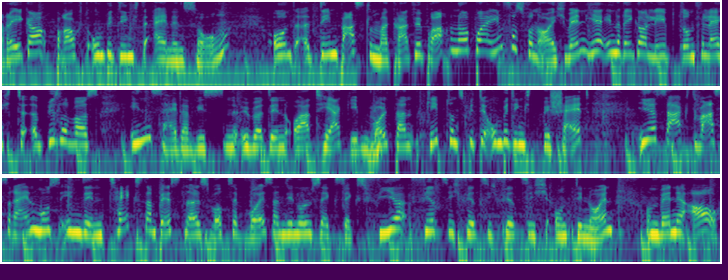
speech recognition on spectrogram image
Regau braucht unbedingt einen Song und äh, den basteln wir gerade. Wir brauchen nur ein paar Infos von euch. Wenn ihr in Regau lebt und vielleicht ein bisschen was Insiderwissen über den Ort hergeben wollt, dann gebt uns bitte unbedingt Bescheid. Ihr sagt, was rein muss in den Text, am besten als WhatsApp-Voice an die 0664 40 40 40 und die 9. Und wenn ihr auch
